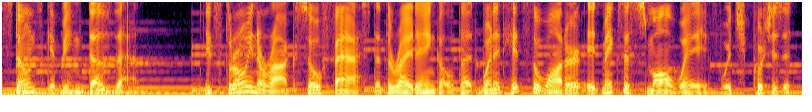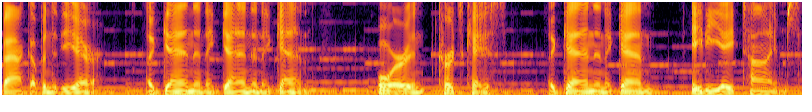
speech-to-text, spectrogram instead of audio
Stone skipping does that. It's throwing a rock so fast at the right angle that when it hits the water, it makes a small wave which pushes it back up into the air, again and again and again. Or, in Kurt's case, again and again, 88 times.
